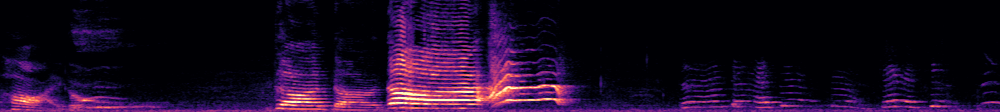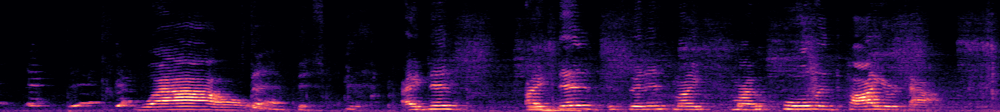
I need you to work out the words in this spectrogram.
Hi. da da da. Wow. I didn't I didn't finish my my whole entire task.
